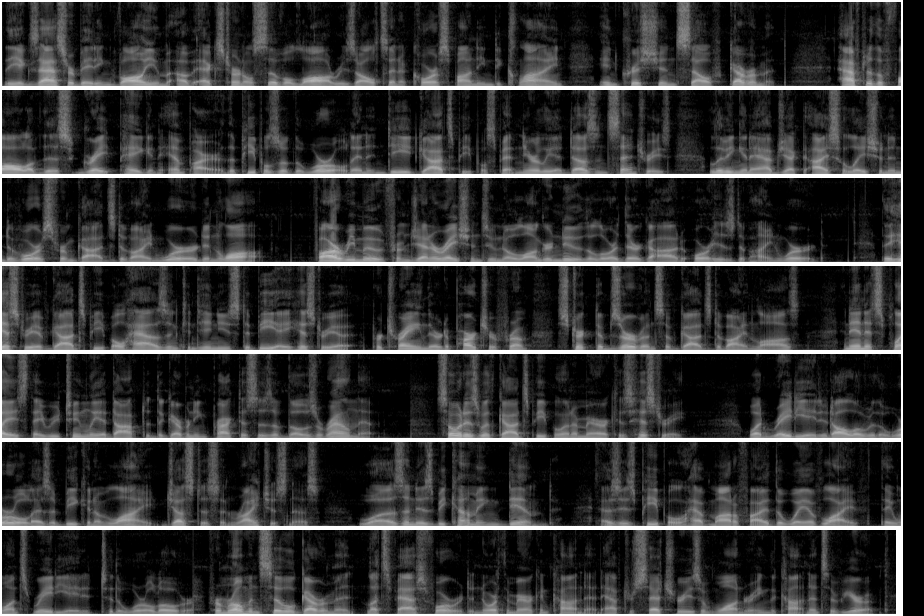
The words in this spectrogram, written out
The exacerbating volume of external civil law results in a corresponding decline in Christian self government. After the fall of this great pagan empire, the peoples of the world, and indeed God's people, spent nearly a dozen centuries living in abject isolation and divorce from God's divine word and law, far removed from generations who no longer knew the Lord their God or his divine word. The history of God's people has and continues to be a history uh, portraying their departure from strict observance of God's divine laws and in its place they routinely adopted the governing practices of those around them. So it is with God's people in America's history. What radiated all over the world as a beacon of light, justice, and righteousness was and is becoming dimmed, as his people have modified the way of life they once radiated to the world over. From Roman civil government, let's fast forward to North American continent after centuries of wandering the continents of Europe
